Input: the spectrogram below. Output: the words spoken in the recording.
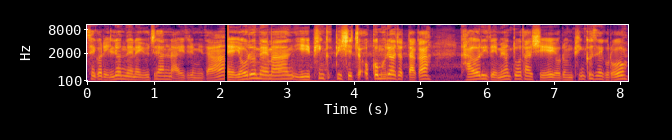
색을 1년 내내 유지하는 아이들입니다. 네, 여름에만 이 핑크빛이 조금 흐려졌다가 가을이 되면 또 다시 이런 핑크색으로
